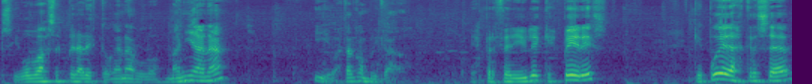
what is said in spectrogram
Si vos vas a esperar esto, ganarlo mañana, y va a estar complicado. Es preferible que esperes, que puedas crecer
